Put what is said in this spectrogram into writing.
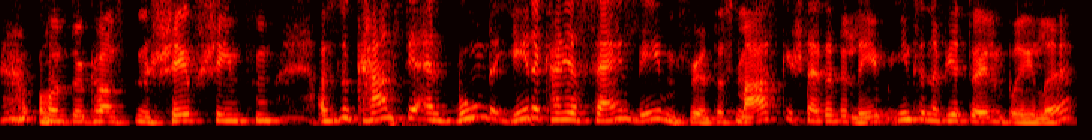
und du kannst einen Chef schimpfen. Also du kannst ja ein Wunder, jeder kann ja sein Leben führen, das maßgeschneiderte Leben in seiner virtuellen Brille.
